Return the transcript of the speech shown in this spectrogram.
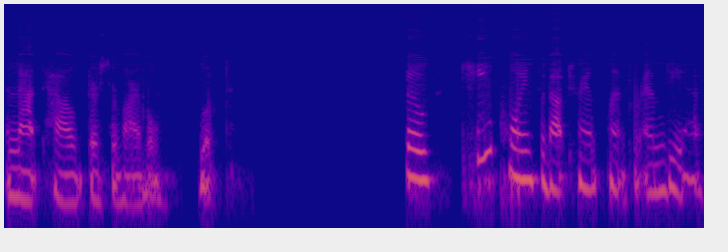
and that's how their survival looked. So key points about transplant for MDS.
